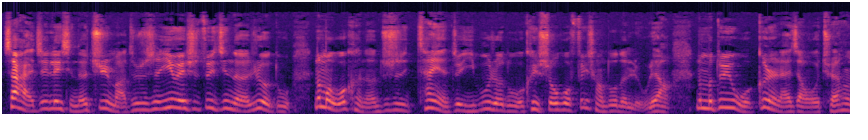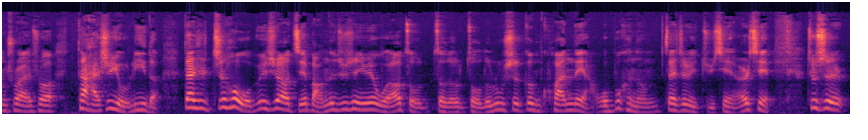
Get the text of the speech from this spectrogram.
下海这一类型的剧嘛，就是是因为是最近的热度，那么我可能就是参演这一部热度，我可以收获非常多的流量。那么对于我个人来讲，我权衡出来说，它还是有利的。但是之后我必须要解绑，那就是因为我要走走的走的路是更宽的呀，我不可能在这里局限。而且就是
